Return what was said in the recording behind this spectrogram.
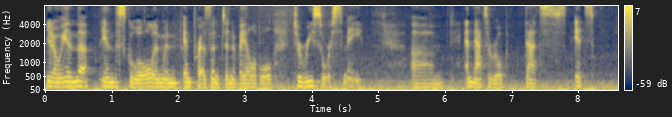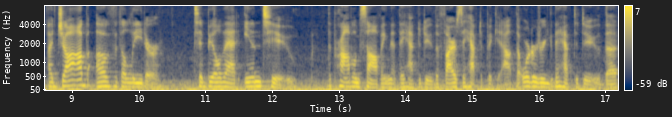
you know, in the in the school, and when and present and available to resource me. Um, and that's a real that's it's a job of the leader to build that into the problem solving that they have to do, the fires they have to pick out, the ordering they have to do, the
